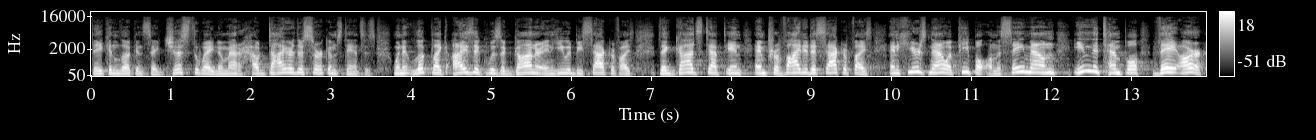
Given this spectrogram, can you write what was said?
they can look and say, just the way, no matter how dire the circumstances, when it looked like Isaac was a goner and he would be sacrificed, then God stepped in and provided a sacrifice. And here's now a people on the same mountain in the temple. They are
